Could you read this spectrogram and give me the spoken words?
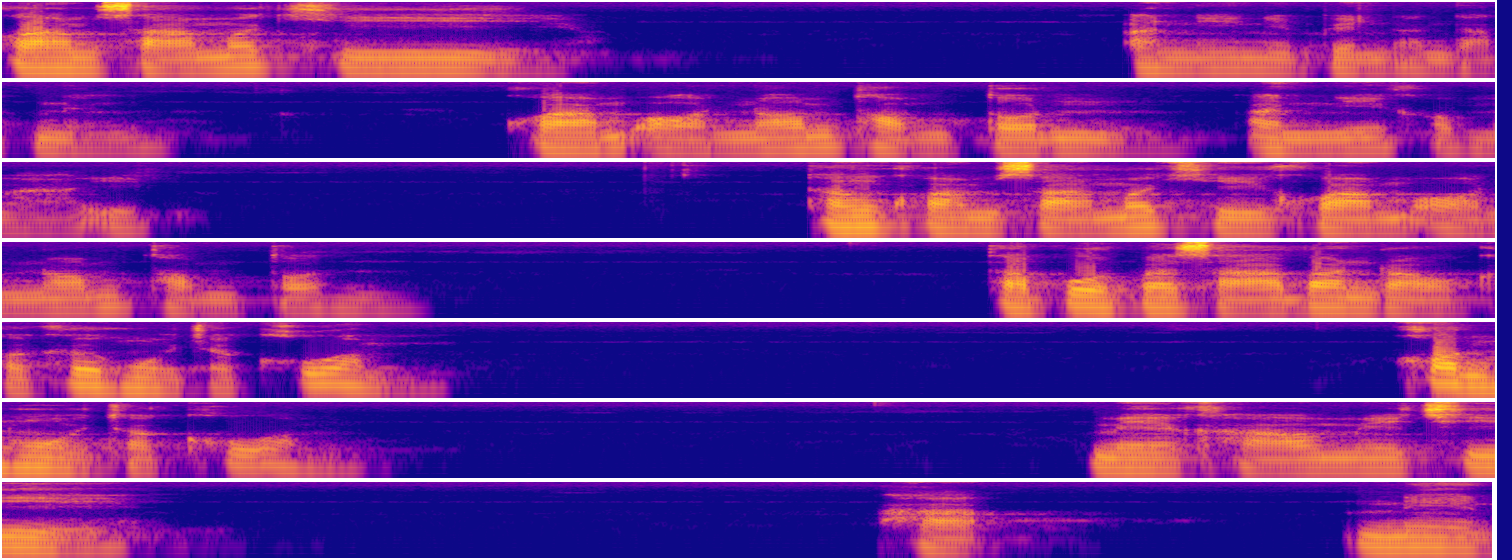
ความสามัคคี อันนี้เนี่ยเป็นอันดับหนึ่ง ความอ่อนน้อมถ่อมตน อันนี้เข้ามาอีก ทั้งความสามัคคีความอ่อนน้อมถ่อมตน ถ้าพูดภาษาบ้านเราก็คือหูจะคว่ำคนหูจะคว่ำแม่ขาวเมชี่พระเน้น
